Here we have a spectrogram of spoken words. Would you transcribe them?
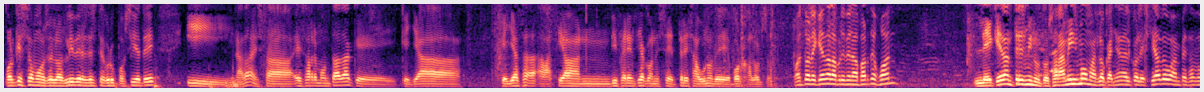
por qué somos los líderes de este grupo 7 y nada, esa, remontada que, ya hacían diferencia con ese 3 a 1 de Borja Alonso. ¿Cuánto le queda la primera parte, Juan? Le quedan tres minutos ahora mismo, más lo que añade el colegiado. Ha empezado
